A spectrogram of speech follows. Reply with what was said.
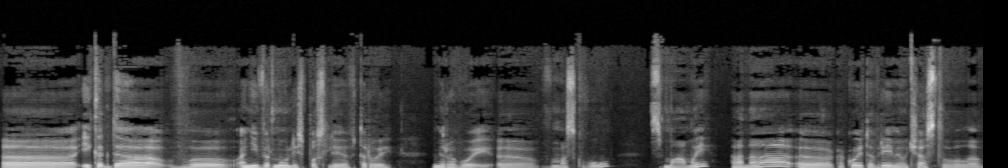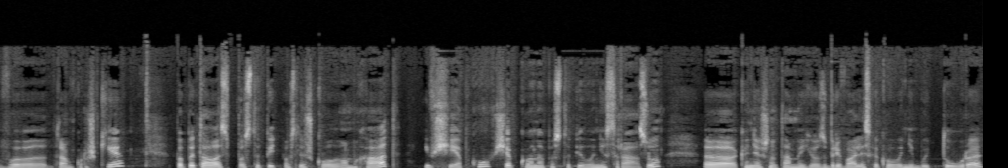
А, и когда в... они вернулись после Второй мировой э, в Москву с мамой, она э, какое-то время участвовала в драм-кружке, попыталась поступить после школы в МХАТ и в Щепку. В Щепку она поступила не сразу. Э, конечно, там ее сбривали с какого-нибудь тура,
